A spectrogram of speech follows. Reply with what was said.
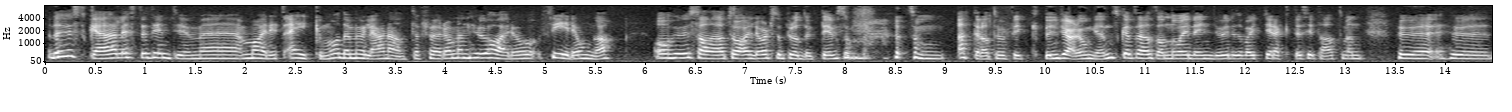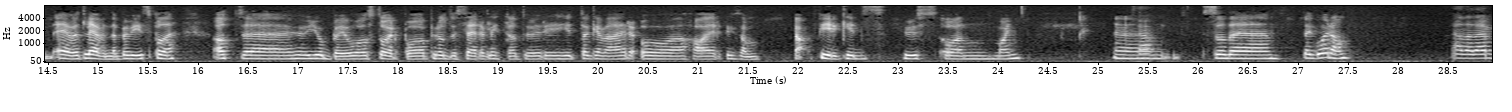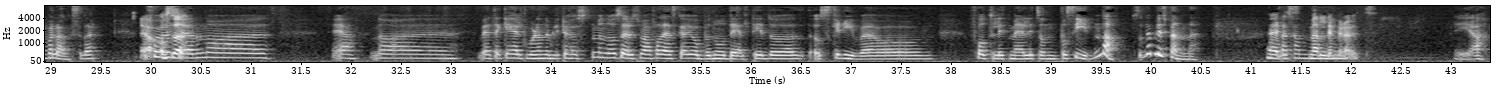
Det husker jeg leste et intervju med Marit Eikemo. Det er mulig jeg har nevnt det før òg, men hun har jo fire unger. Og hun sa at hun aldri vært så produktiv som, som etter at hun fikk den fjerde ungen. skal jeg si, altså, nå i den dur, Det var ikke direkte sitat, men hun, hun er jo et levende bevis på det. At uh, hun jobber jo og står på og produserer litteratur i hytt og gevær og har liksom ja, fire kids, hus og en mann. Ja. Så det, det går an. Ja, det er en balanse der. Ja, Får vi også... se nå Ja, nå eh, vet jeg ikke helt hvordan det blir til høsten, men nå ser det ut som i hvert fall jeg skal jobbe noe deltid og, og skrive og få til litt mer litt sånn på siden, da. Så det blir spennende. høres kan- veldig bra ut. Ja.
